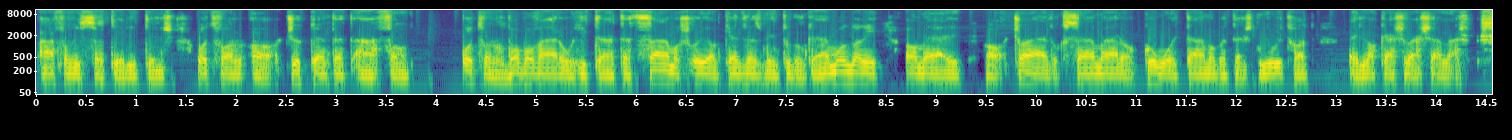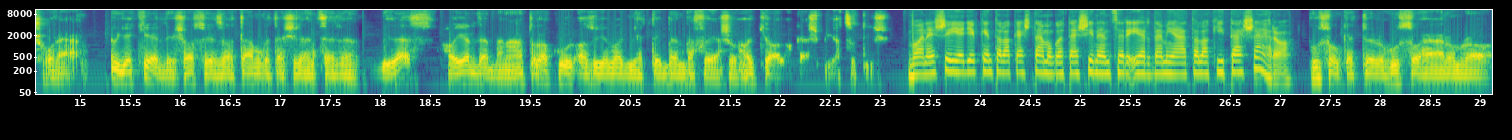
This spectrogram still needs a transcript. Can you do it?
áfa visszatérítés, ott van a csökkentett áfa, ott van a babaváró hitel, tehát számos olyan kedvezményt tudunk elmondani, amely a családok számára komoly támogatást nyújthat egy lakásvásárlás során. Ugye kérdés az, hogy ez a támogatási rendszerrel mi lesz, ha érdemben átalakul, az ugye nagy mértékben befolyásolhatja a lakáspiacot is. Van esély egyébként a lakástámogatási rendszer érdemi átalakítására? 22-ről 23-ra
